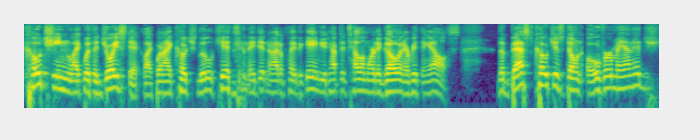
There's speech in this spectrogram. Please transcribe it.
coaching like with a joystick. Like when I coached little kids and they didn't know how to play the game, you'd have to tell them where to go and everything else. The best coaches don't overmanage.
